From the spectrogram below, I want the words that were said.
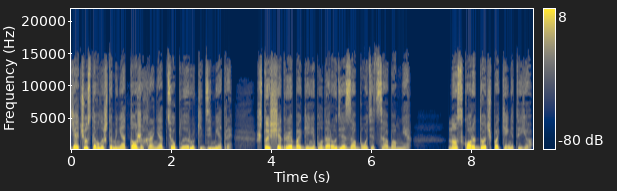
Я чувствовала, что меня тоже хранят теплые руки Диметры, что щедрая богиня плодородия заботится обо мне. Но скоро дочь покинет ее,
